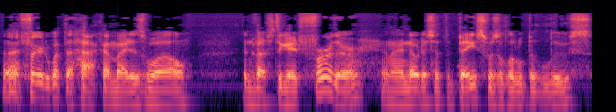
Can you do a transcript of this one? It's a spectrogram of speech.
And I figured what the heck, I might as well investigate further and I noticed that the base was a little bit loose.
